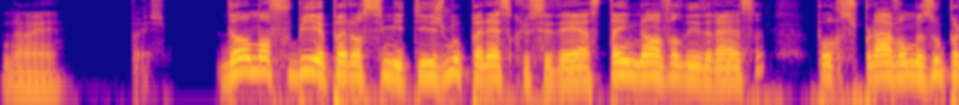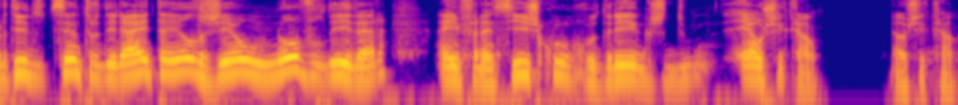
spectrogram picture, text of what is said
não é? Pois. Da homofobia para o semitismo, parece que o CDS tem nova liderança. Poucos esperavam, mas o partido de centro-direita elegeu um novo líder em Francisco Rodrigues de... É o Chicão. É o Chicão.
